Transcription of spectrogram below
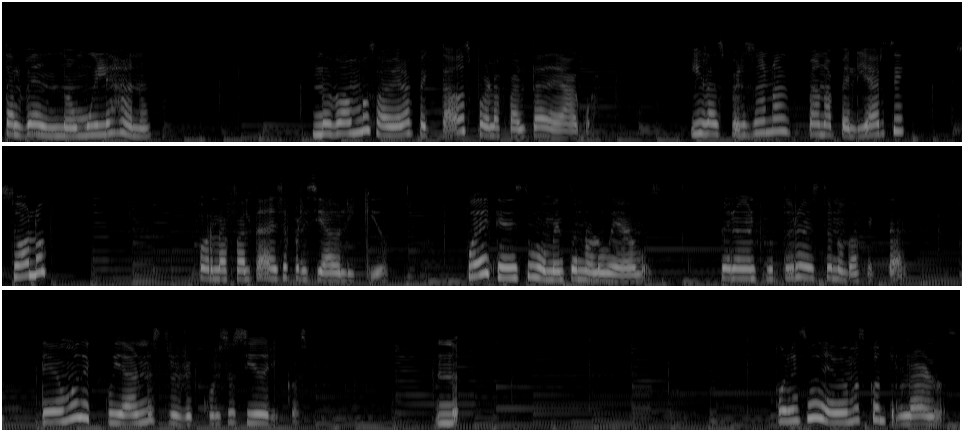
tal vez no muy lejano, nos vamos a ver afectados por la falta de agua y las personas van a pelearse solo por la falta de ese preciado líquido. Puede que en este momento no lo veamos, pero en el futuro esto nos va a afectar. Debemos de cuidar nuestros recursos hídricos. Por eso debemos controlarnos,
